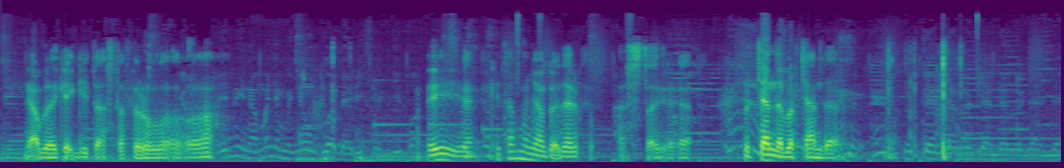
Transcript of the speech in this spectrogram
Enggak boleh kayak gitu astagfirullah. Ini namanya menyogok dari segi podcast. Iya, kita menyogok dari astaga. Bercanda bercanda. bercanda, bercanda, bercanda.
